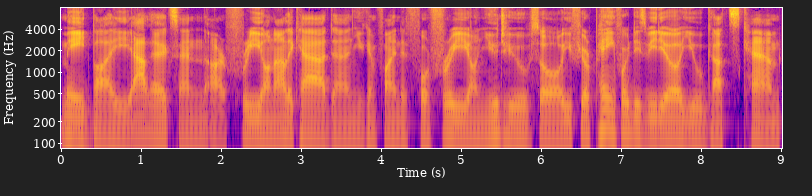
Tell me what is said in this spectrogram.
made by alex and are free on Alecaddd and you can find it for free on youtube. So if you're paying for this video you got scammed.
